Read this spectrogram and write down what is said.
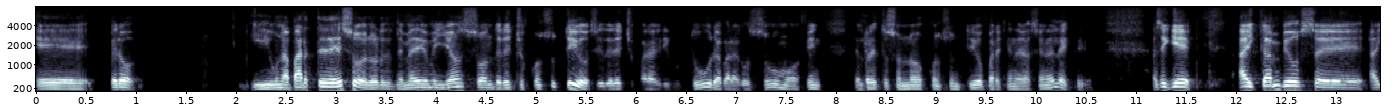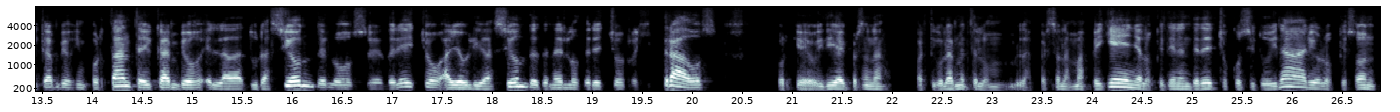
Eh, pero y una parte de eso, del orden de medio millón, son derechos consultivos y derechos para agricultura, para consumo, en fin, el resto son no consultivos para generación eléctrica. Así que hay cambios, eh, hay cambios importantes, hay cambios en la duración de los eh, derechos, hay obligación de tener los derechos registrados, porque hoy día hay personas, particularmente las personas más pequeñas, los que tienen derechos constitucionarios, los que son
